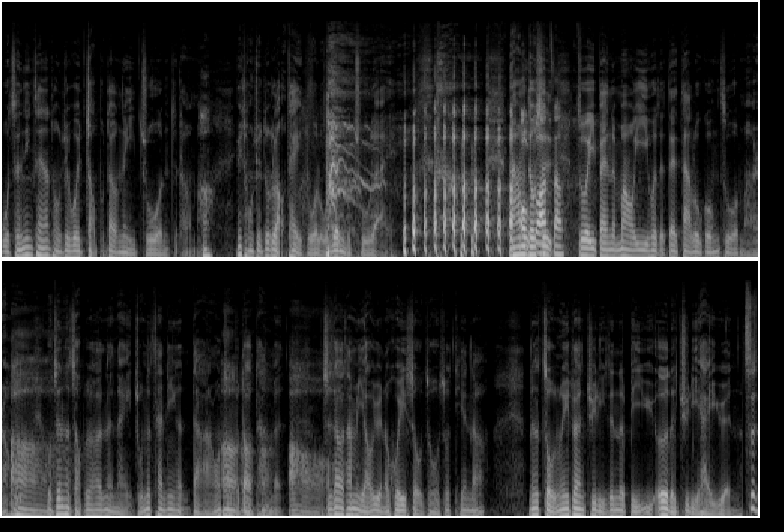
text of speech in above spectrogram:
我曾经参加同学会找不到那一桌，你知道吗？啊因为同学都老太多了，我认不出来。然后他好们都是做一般的贸易或者在大陆工作嘛，然后啊我真的找不到他在哪一桌，那餐厅很大，然后找不到他们。哦，直到他们遥远的挥手之后，我说天哪，那个走那一段距离真的比与恶的距离还远。是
